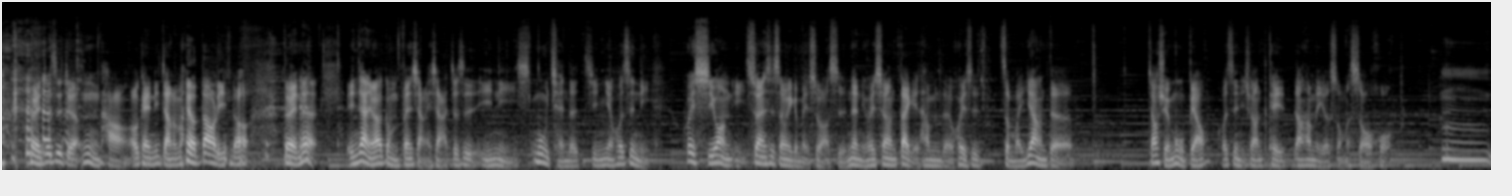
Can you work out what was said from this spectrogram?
对，就是觉得嗯好，OK，你讲的蛮有道理的，对。那银家，你要跟我们分享一下，就是以你目前的经验，或是你会希望你虽然是身为一个美术老师，那你会希望带给他们的会是怎么样的教学目标，或是你希望可以让他们有什么收获？嗯，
